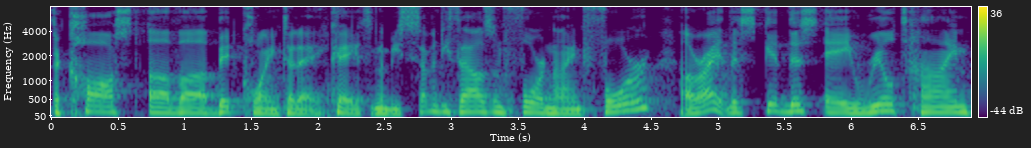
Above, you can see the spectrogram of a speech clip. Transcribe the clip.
the cost of uh, Bitcoin today. Okay, it's to be 70,494. All right, let's give this a real-time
